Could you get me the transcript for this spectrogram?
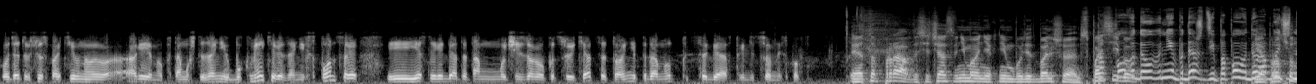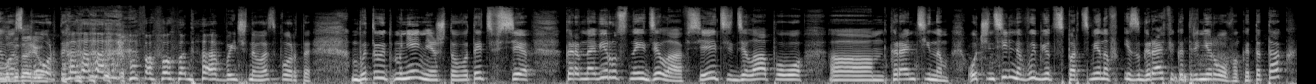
вот эту всю спортивную арену. Потому что за них букмекеры, за них спонсоры. И если ребята там очень здорово подсуетятся, то они подомнут под себя в традиционный спорт. Это правда. Сейчас внимание к ним будет большое. Спасибо. По поводу, не, подожди, по поводу Я просто обычного благодарю. спорта. По поводу обычного спорта. Бытует мнение, что вот эти все коронавирусные дела, все эти дела по э, карантинам очень сильно выбьют спортсменов из графика тренировок. Это так?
